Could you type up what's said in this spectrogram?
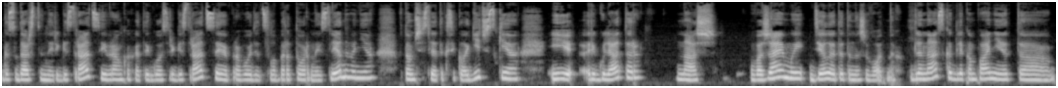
государственной регистрации, и в рамках этой госрегистрации проводятся лабораторные исследования, в том числе токсикологические, и регулятор наш уважаемый делает это на животных. Для нас, как для компании, это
